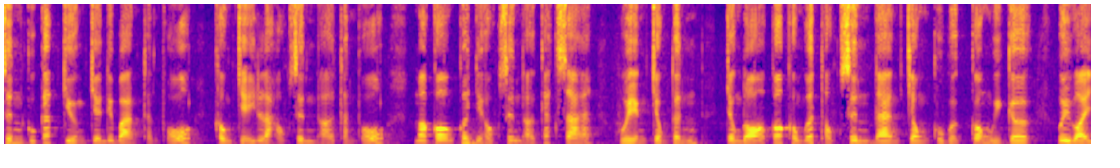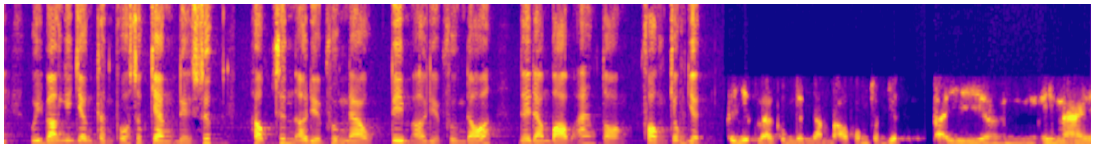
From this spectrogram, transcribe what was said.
sinh của các trường trên địa bàn thành phố không chỉ là học sinh ở thành phố mà còn có nhiều học sinh ở các xã, huyện trong tỉnh, trong đó có không ít học sinh đang trong khu vực có nguy cơ. Vì vậy, Ủy ban nhân dân thành phố Sóc Trăng đề xuất học sinh ở địa phương nào tiêm ở địa phương đó để đảm bảo an toàn phòng chống dịch. Thứ nhất là cũng vẫn đảm bảo phòng chống dịch tại vì ờ, hiện nay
